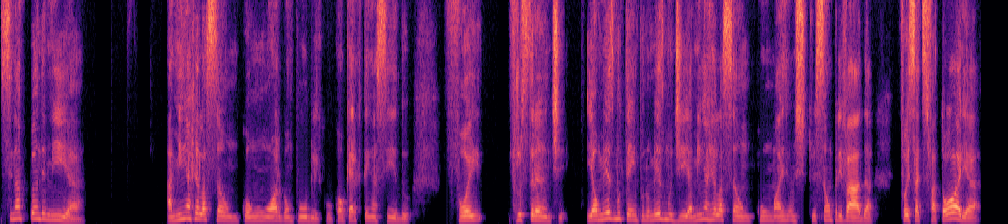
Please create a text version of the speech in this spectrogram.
se na pandemia a minha relação com um órgão público, qualquer que tenha sido, foi frustrante e ao mesmo tempo, no mesmo dia, a minha relação com uma instituição privada foi satisfatória,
